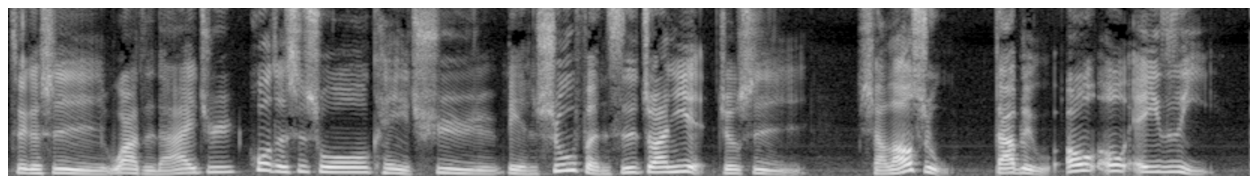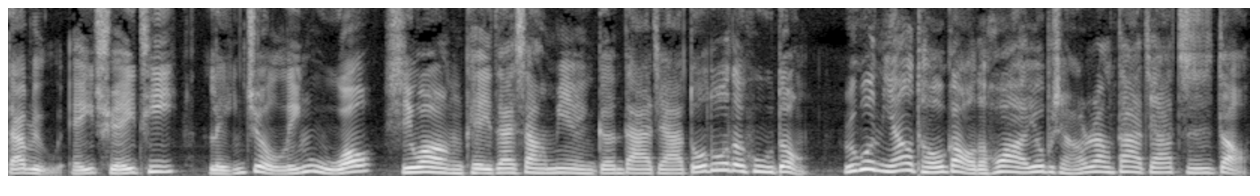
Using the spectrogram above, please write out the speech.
这个是袜子的 I G，或者是说可以去脸书粉丝专业，就是小老鼠 W O O A Z W H A T 零九零五哦。希望可以在上面跟大家多多的互动。如果你要投稿的话，又不想要让大家知道，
